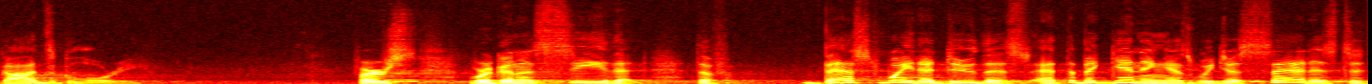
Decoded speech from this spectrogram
God's glory? First, we're going to see that the best way to do this at the beginning, as we just said, is to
